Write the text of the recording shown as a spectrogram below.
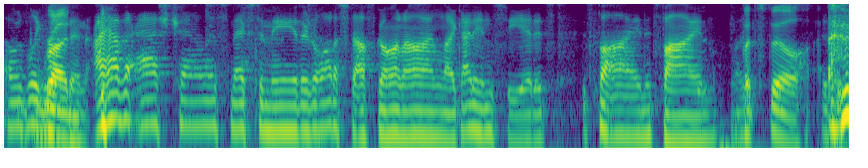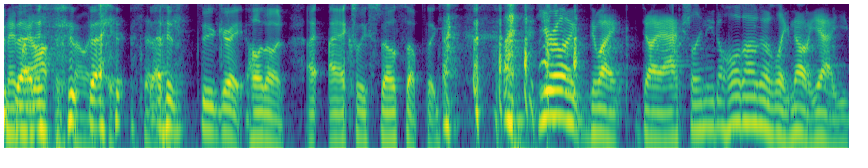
I was like, Run. listen, I have an ash chalice next to me. There's a lot of stuff going on. Like I didn't see it. It's it's fine. It's fine. Like, but still, It just made my that is- office smell like that- shit, so- that is too great. Hold on, I, I actually smell something. You're like, do I do I actually need to hold on? I was like, no, yeah, you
